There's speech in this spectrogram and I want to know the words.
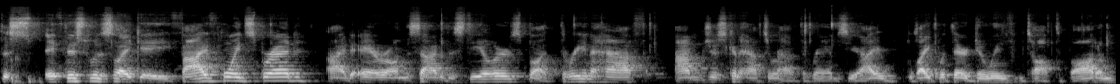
this if this was like a five point spread, I'd err on the side of the Steelers, but three and a half, I'm just gonna have to have the Rams here. I like what they're doing from top to bottom.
